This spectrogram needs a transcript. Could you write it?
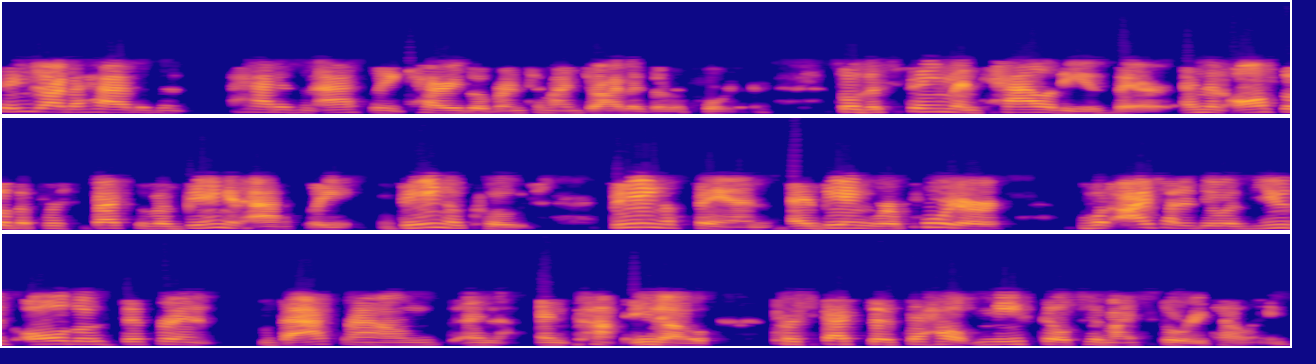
same drive I have as an had as an athlete carries over into my drive as a reporter. So the same mentality is there. And then also the perspective of being an athlete, being a coach, being a fan, and being a reporter. What I try to do is use all those different backgrounds and, and, you know, perspectives to help me filter my storytelling.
